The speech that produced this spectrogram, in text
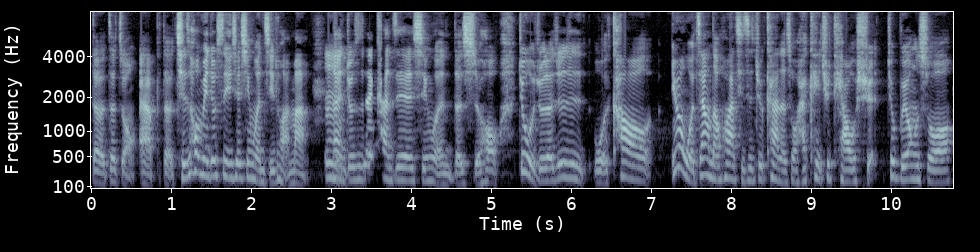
的这种 App 的，其实后面就是一些新闻集团嘛。那你就是在看这些新闻的时候，就我觉得就是我靠，因为我这样的话，其实去看的时候还可以去挑选，就不用说。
